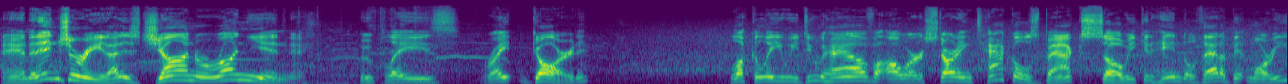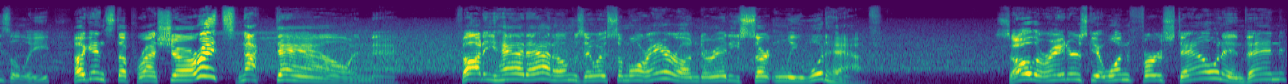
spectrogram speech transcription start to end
And an injury. That is Jon Runyan, who plays right guard. Luckily, we do have our starting tackles back, so we can handle that a bit more easily. Against the pressure, it's knocked down. Thought he had Adams, and with some more air under it, he certainly would have. So the Raiders get one first down and then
